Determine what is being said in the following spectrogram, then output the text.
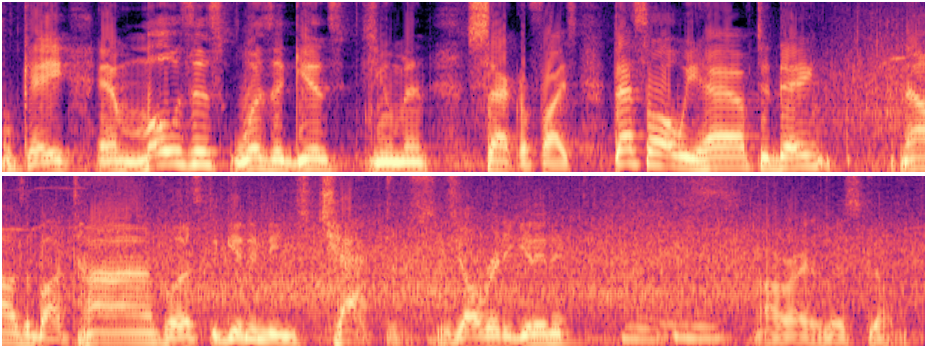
Okay, and Moses was against human sacrifice. That's all we have today. Now it's about time for us to get in these chapters. Is y'all ready to get in it? All right, let's go.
